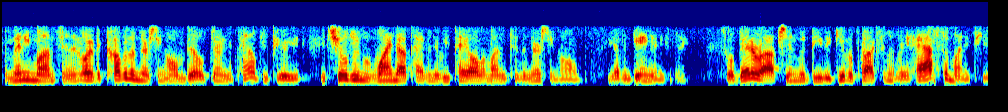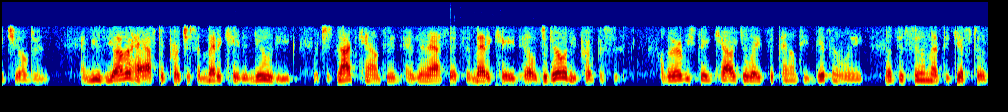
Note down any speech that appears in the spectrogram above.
for many months, and in order to cover the nursing home bills during the penalty period, your children would wind up having to repay all the money to the nursing home. You haven't gained anything. So a better option would be to give approximately half the money to your children and use the other half to purchase a Medicaid annuity, which is not counted as an asset for Medicaid eligibility purposes. Although every state calculates the penalty differently, let's assume that the gift of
